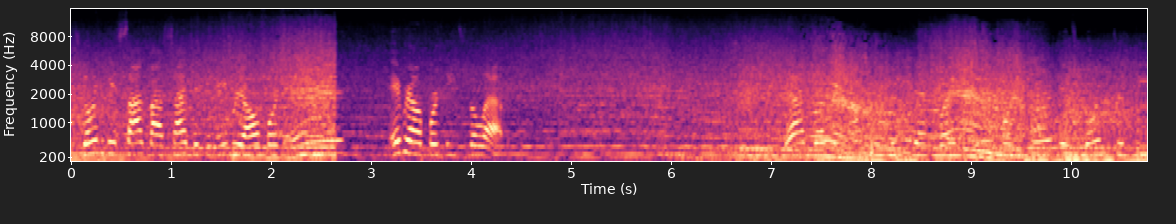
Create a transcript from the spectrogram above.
It's going to be side by side between Avery Alford and Avery Alford leads the lap. That goes right for third is going to be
